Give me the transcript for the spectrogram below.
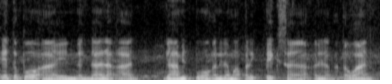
Ito po ay naglalakad gamit po ang kanilang mga palikpik sa kanilang katawan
